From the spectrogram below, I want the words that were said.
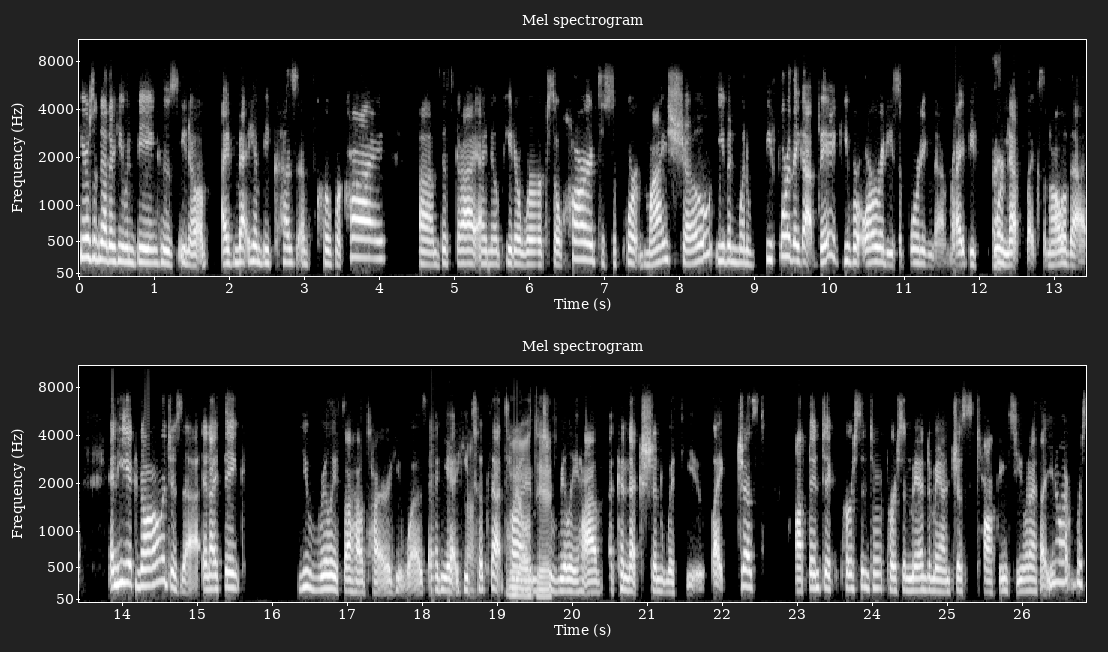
here's another human being who's, you know, I've met him because of Cobra Kai. Um, this guy, I know Peter worked so hard to support my show, even when before they got big, you were already supporting them, right? Before Netflix and all of that. And he acknowledges that. And I think you really saw how tired he was. And yet he Yeah, took that time to really have a connection with you, like just authentic person to person, man to man, just talking to you. And I thought, you know what, Res-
